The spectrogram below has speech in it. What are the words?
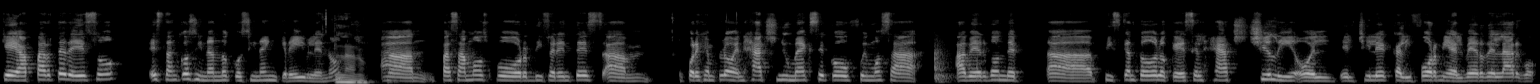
que aparte de eso, están cocinando cocina increíble, ¿no? Claro. pasamos por diferentes, por ejemplo, en Hatch, New Mexico, fuimos a, a ver dónde uh, piscan todo lo que es el Hatch Chili o el, el chile California, el verde largo,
